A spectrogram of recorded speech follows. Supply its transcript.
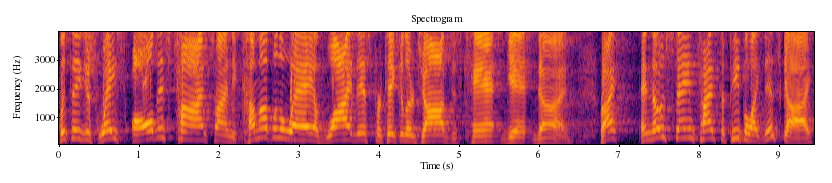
but they just waste all this time trying to come up with a way of why this particular job just can't get done. Right? And those same types of people, like this guy,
